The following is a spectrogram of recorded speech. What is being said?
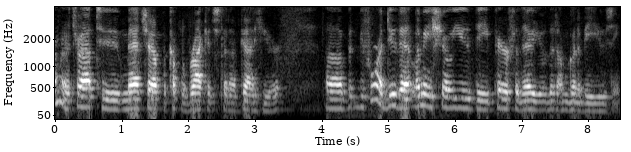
I'm going to try to match up a couple of rackets that I've got here. Uh, but before I do that, let me show you the paraphernalia that I'm going to be using.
